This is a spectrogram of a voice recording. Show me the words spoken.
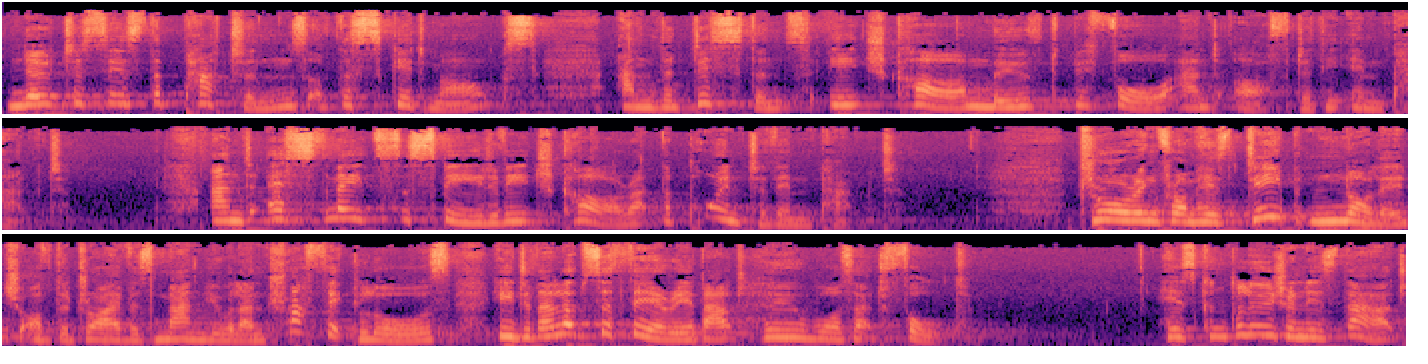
notices the patterns of the skid marks and the distance each car moved before and after the impact, and estimates the speed of each car at the point of impact. Drawing from his deep knowledge of the driver's manual and traffic laws, he develops a theory about who was at fault. His conclusion is that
